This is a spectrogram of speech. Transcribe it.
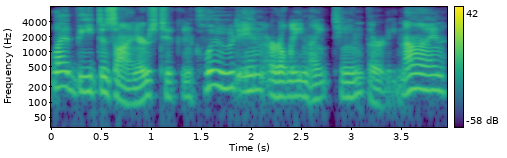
led the designers to conclude in early 1939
